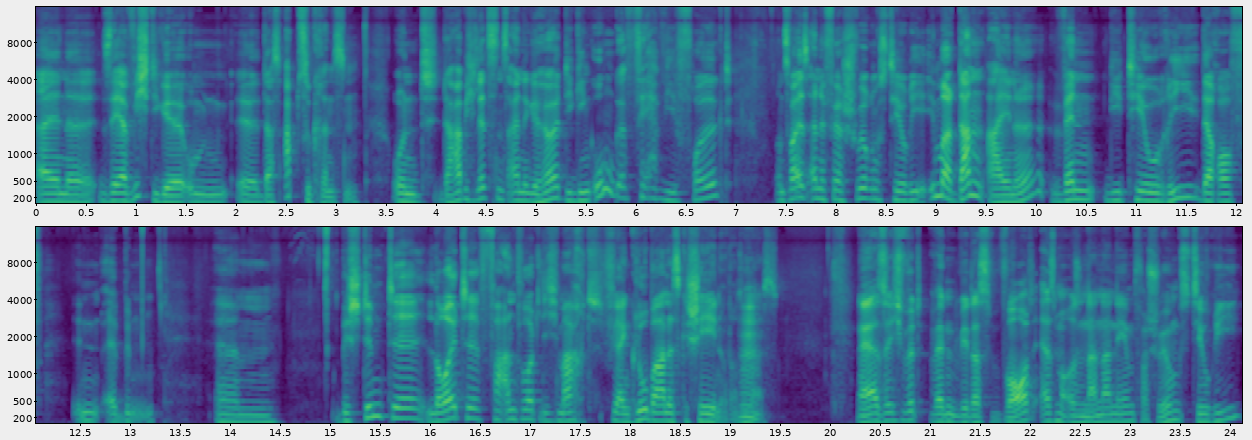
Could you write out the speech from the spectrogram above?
eine sehr wichtige, um äh, das abzugrenzen. Und da habe ich letztens eine gehört, die ging ungefähr wie folgt. Und zwar ist eine Verschwörungstheorie immer dann eine, wenn die Theorie darauf äh, be- ähm, bestimmte Leute verantwortlich macht für ein globales Geschehen oder sowas. Naja, also ich würde, wenn wir das Wort erstmal auseinandernehmen, Verschwörungstheorie,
